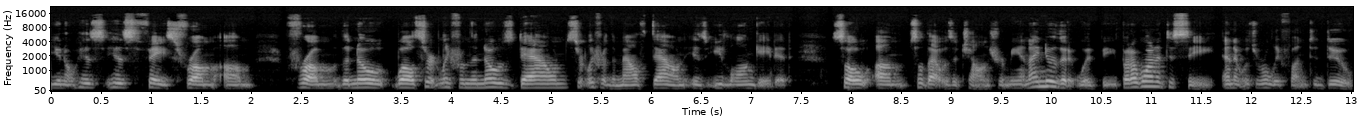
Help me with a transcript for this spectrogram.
you know his his face from um, from the nose, well, certainly from the nose down, certainly from the mouth down, is elongated. So, um, so that was a challenge for me, and I knew that it would be, but I wanted to see, and it was really fun to do.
